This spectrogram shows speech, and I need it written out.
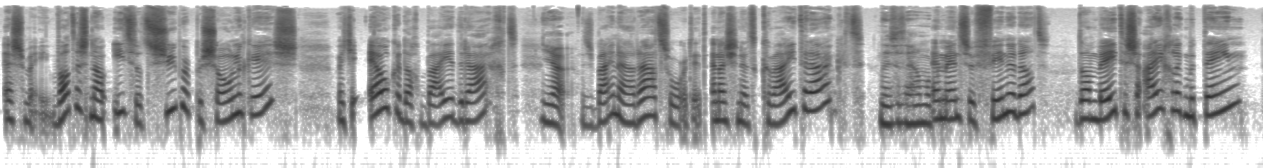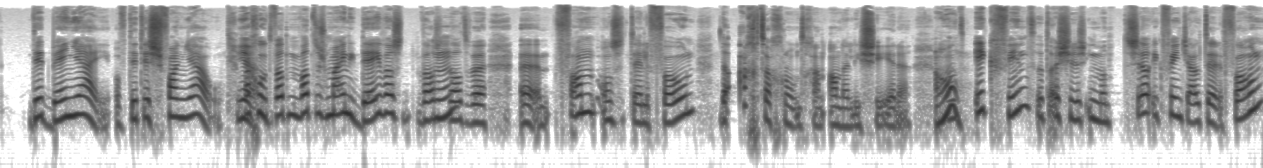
Esmee, wat is nou iets dat super persoonlijk is, wat je elke dag bij je draagt? Ja, Het is bijna een raadsel wordt dit. En als je het kwijtraakt dan is het helemaal... en mensen vinden dat, dan weten ze eigenlijk meteen, dit ben jij. Of dit is van jou. Ja. Maar goed, wat, wat dus mijn idee was, was Mhm. dat we ehm, van onze telefoon de achtergrond gaan analyseren. Oh, Want ik vind dat als je dus iemand... Ik vind jouw telefoon.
